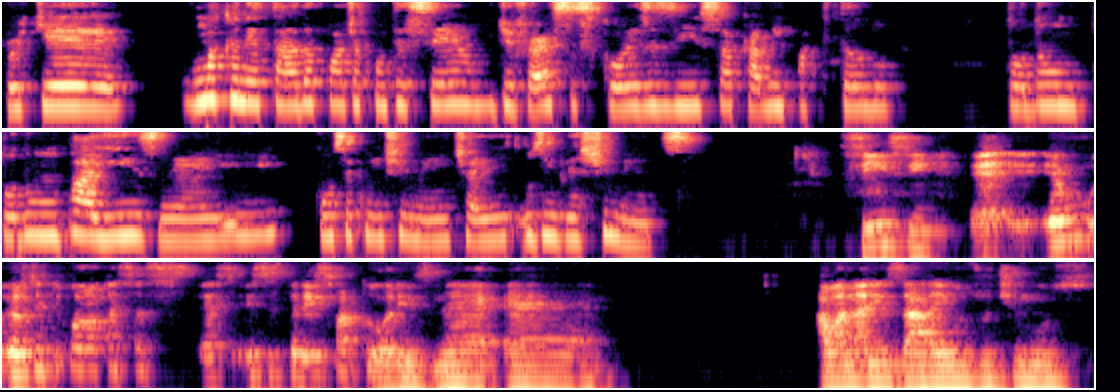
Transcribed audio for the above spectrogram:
Porque uma canetada pode acontecer diversas coisas e isso acaba impactando todo um, todo um país, né? E, consequentemente, aí, os investimentos. Sim, sim. É, eu, eu sempre coloco essas, esses três fatores, né? É ao analisar aí os últimos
